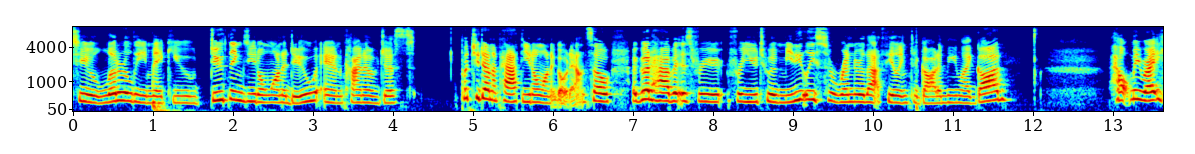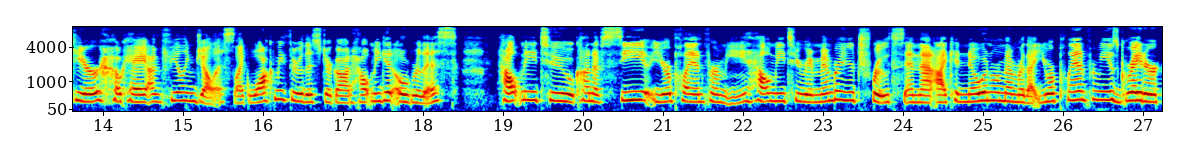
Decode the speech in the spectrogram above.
to literally make you do things you don't want to do and kind of just put you down a path you don't want to go down. So, a good habit is for you, for you to immediately surrender that feeling to God and being like, "God, help me right here. Okay, I'm feeling jealous. Like walk me through this, dear God. Help me get over this." Help me to kind of see your plan for me. Help me to remember your truths and that I can know and remember that your plan for me is greater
